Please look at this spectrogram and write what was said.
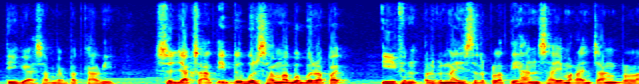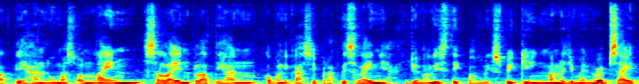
3 sampai 4 kali. Sejak saat itu bersama beberapa event organizer pelatihan saya merancang pelatihan humas online selain pelatihan komunikasi praktis lainnya, jurnalistik, public speaking, manajemen website,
